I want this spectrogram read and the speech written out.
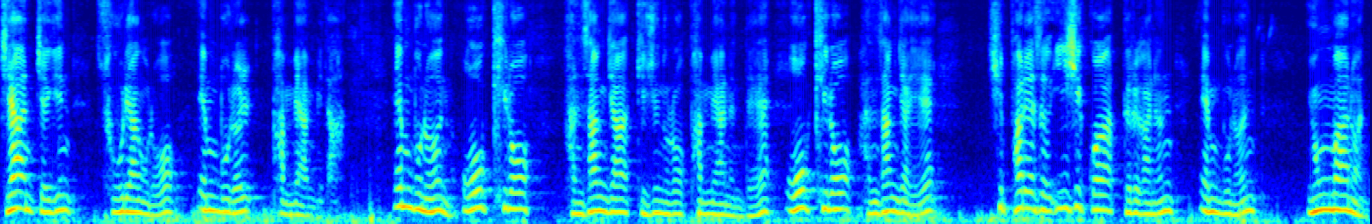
제한적인 수량으로 엠부를 판매합니다. 엠부는 5kg 한 상자 기준으로 판매하는데 5kg 한 상자에 18에서 20과 들어가는 엠부는 6만원,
